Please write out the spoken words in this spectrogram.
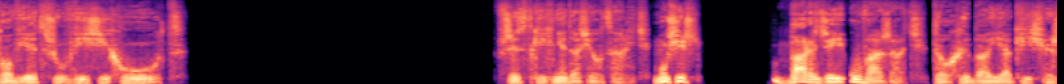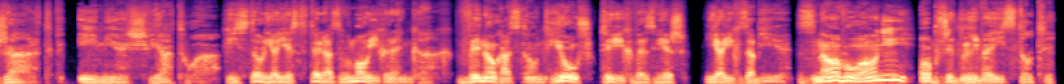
powietrzu wisi chłód. Wszystkich nie da się ocalić. Musisz bardziej uważać. To chyba jakiś żart. W imię światła. Historia jest teraz w moich rękach. Wynocha stąd, już! Ty ich wezwiesz, ja ich zabiję. Znowu oni? Obrzydliwe istoty.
